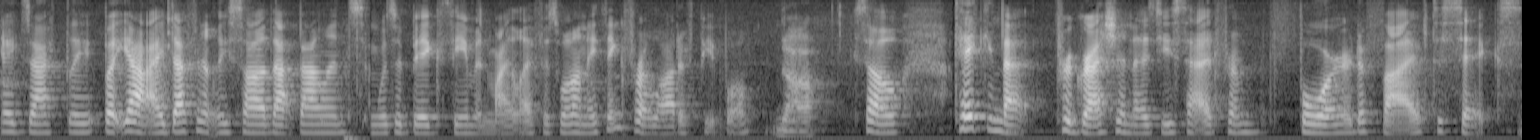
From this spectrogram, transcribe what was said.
Exactly. But yeah, I definitely saw that balance was a big theme in my life as well. And I think for a lot of people. yeah So taking that progression, as you said, from four to five to 6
